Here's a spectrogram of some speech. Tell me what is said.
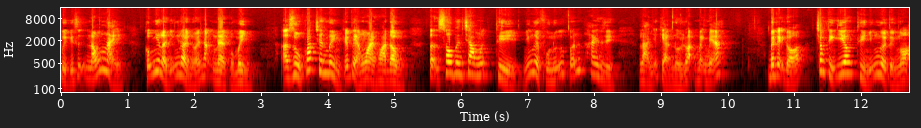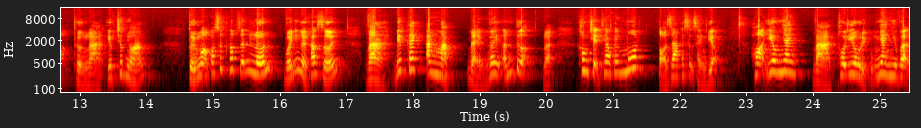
vì cái sự nóng nảy cũng như là những lời nói nặng nề của mình. À, dù khoác trên mình cái vẻ ngoài hòa đồng tận sâu bên trong ấy, thì những người phụ nữ vẫn hay là gì là những kẻ nổi loạn mạnh mẽ. Bên cạnh đó, trong tình yêu thì những người tuổi ngọ thường là yêu chớp nhoáng. Tuổi ngọ có sức hấp dẫn lớn với những người khác giới và biết cách ăn mặc để gây ấn tượng, đấy, không chạy theo cái mốt tỏ ra cái sự sành điệu. Họ yêu nhanh và thôi yêu thì cũng nhanh như vậy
